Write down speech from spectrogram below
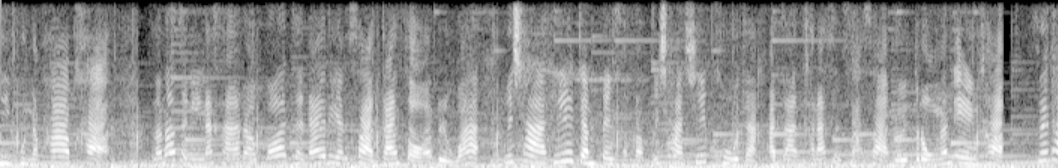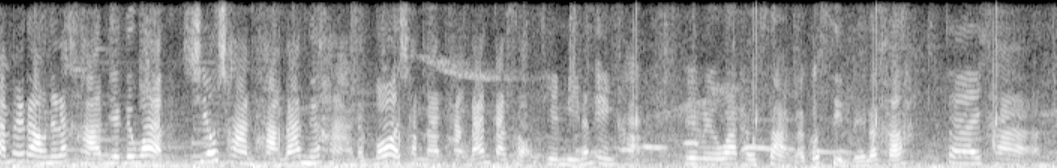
มีคุณภาพค่ะแล้วนอกจากนี้นะคะเราก็จะได้เรียนศาสตร์การสอน หรือว่าวิชาที่จำเป็นสำหรับวิชาชีพครูจากอาจารย์คณะศึกษาศาสตร์โดยตรงนั่นเองค่ะ ซึ่งทำให้เราเนี่ยนะคะเรียกได้ว่าเชี่ยวชาญทางด้านเนื้อหา แล้วก็ชำนาญทางด้านการสอนเคมีนั่นเองค่ะ เรียกได้ว่าทั้งศาสตร์แล้วก็ศิลป์เลยนะคะ ใช่ค่ะ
